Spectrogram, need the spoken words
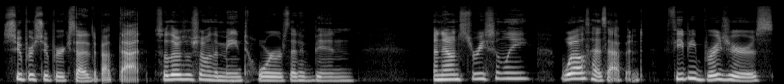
Super, super excited about that. So, those are some of the main tours that have been announced recently. What else has happened? Phoebe Bridgers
